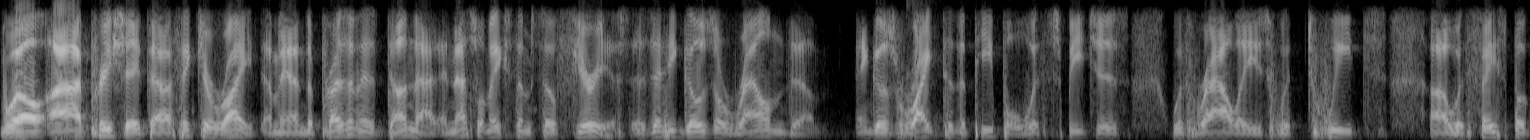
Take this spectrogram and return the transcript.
Well, I appreciate that. I think you're right. I mean, the president has done that, and that's what makes them so furious is that he goes around them and goes right to the people with speeches, with rallies, with tweets, uh, with Facebook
